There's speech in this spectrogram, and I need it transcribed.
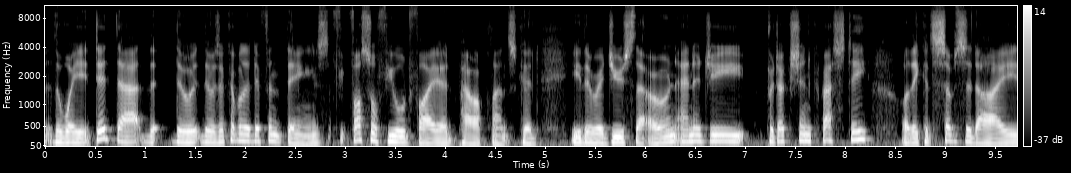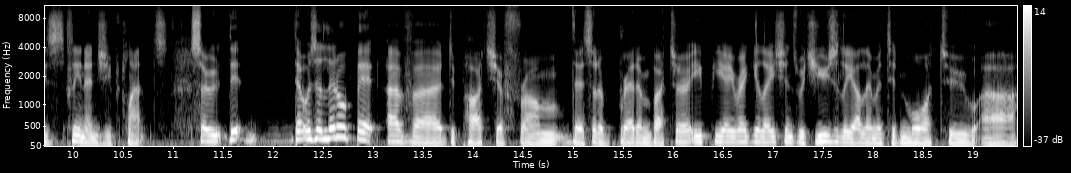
the way it did that, there, was a couple of different things. Fossil fuel fired power plants could either reduce their own energy production capacity or they could subsidize clean energy plants. So th- there was a little bit of a departure from the sort of bread and butter EPA regulations, which usually are limited more to uh,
